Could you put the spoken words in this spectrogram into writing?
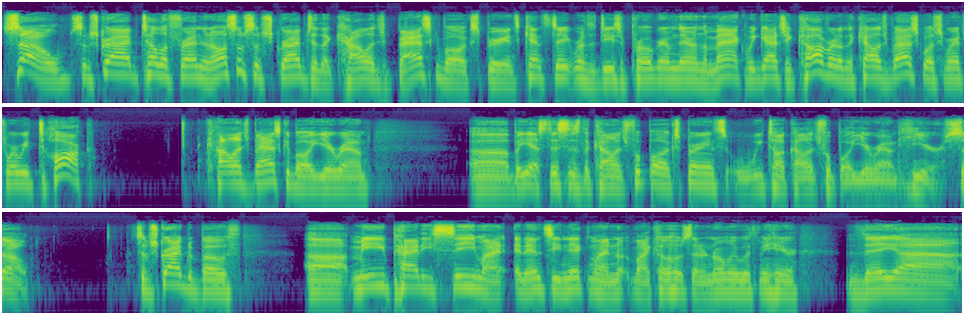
So subscribe, tell a friend, and also subscribe to the college basketball experience. Kent State runs a decent program there on the MAC. We got you covered on the college basketball experience where we talk college basketball year round. Uh, but yes, this is the college football experience. We talk college football year round here. So subscribe to both. Uh, me, Patty C, my and NC Nick, my my co-hosts that are normally with me here. They uh,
